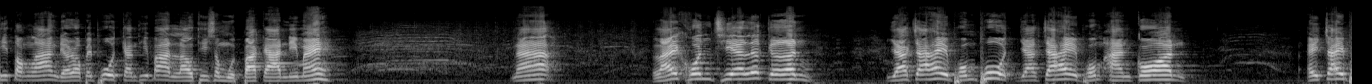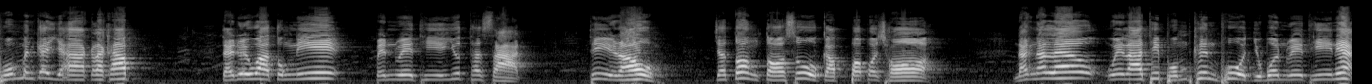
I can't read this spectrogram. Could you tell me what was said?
ที่ต้องล้าง เดี๋ยวเราไปพูดกันที่บ้านเราที่สมุทรปราการดีไหมนะฮะ หลายคนเชียร์เหลือเกิน อยากจะให้ผมพูด อยากจะให้ผมอ่านก่อน ไอ้ใจผมมันก็อยากละครับ แต่ด้วยว่าตรงนี้เป็นเวทียุทธศาสตร์ ที่เราจะต้องต่อสู้กับปปช ดังนั้นแล้วเวลาที่ผมขึ้นพูดอยู่บนเวทีเนี่ย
